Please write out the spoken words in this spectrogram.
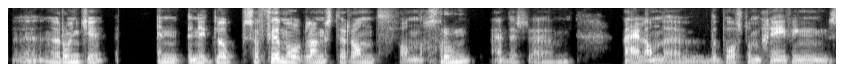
een rondje en, en ik loop zoveel mogelijk langs de rand van groen. Dus um, weilanden, beboste omgeving,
